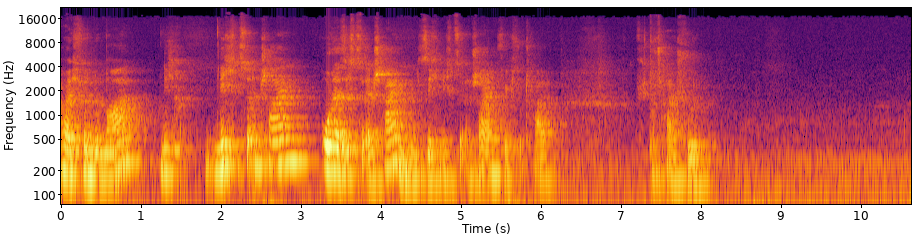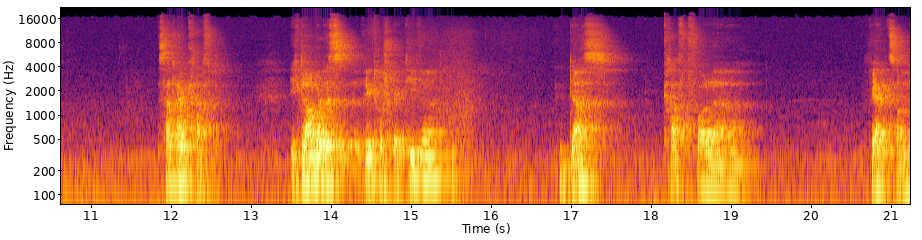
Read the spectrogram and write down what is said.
Aber ich finde mal, nicht, nicht zu entscheiden oder sich zu entscheiden, sich nicht zu entscheiden, finde ich total, finde ich total schön. Es hat halt Kraft. Ich glaube, dass Retrospektive das kraftvolle Werkzeug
